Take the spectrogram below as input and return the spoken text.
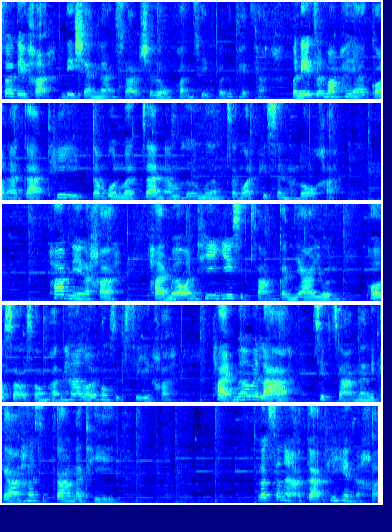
สวัสดีค่ะ ดิฉันนางสาวเฉลิมขวัญศรีโฟตเพชรค่ะ วันนี้จะมาพยากรณ์อากาศที่ตำบลวัดจันทร์อำเภอเมืองจังหวัดพิษณุโลกค่ะ ภาพนี้นะคะ ถ่ายเมื่อวันที่ 23 กันยายน พศ 2564 ค่ะ ถ่ายเมื่อเวลา 13นาฬิกา59 นาที ลักษณะอากาศที่เห็นนะคะ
